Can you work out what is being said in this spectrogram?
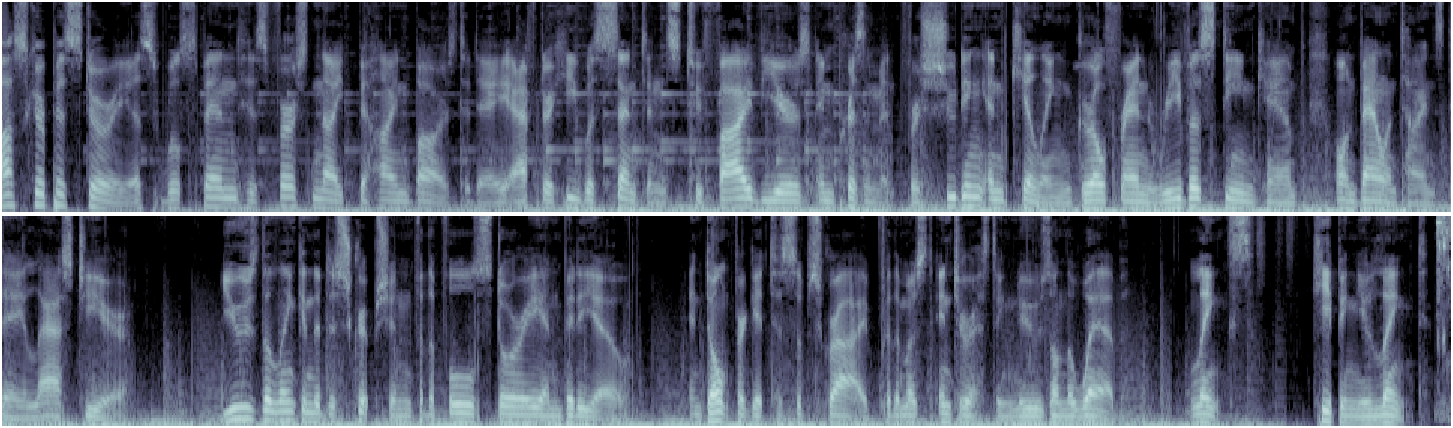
Oscar Pistorius will spend his first night behind bars today after he was sentenced to five years imprisonment for shooting and killing girlfriend Reeva Steenkamp on Valentine's Day last year. Use the link in the description for the full story and video. And don't forget to subscribe for the most interesting news on the web. Links, keeping you linked.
